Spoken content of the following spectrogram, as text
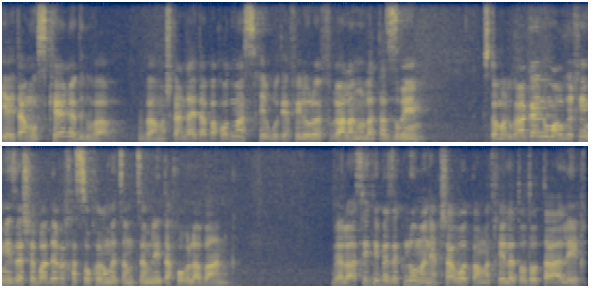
היא הייתה מושכרת כבר, והמשכנתה הייתה פחות מהשכירות, היא אפילו לא הפריעה לנו לתזרים. זאת אומרת, רק היינו מרוויחים מזה שבדרך השוכר מצמצם לי את החוב לבנק, ולא עשיתי בזה כלום, אני עכשיו עוד פעם מתחיל את אותו תהליך.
